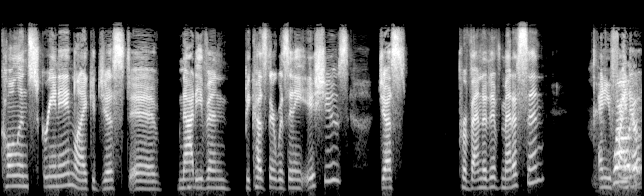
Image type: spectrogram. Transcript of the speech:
colon screening, like just uh, not mm-hmm. even because there was any issues, just preventative medicine, and you well, find out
